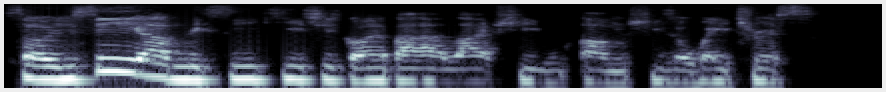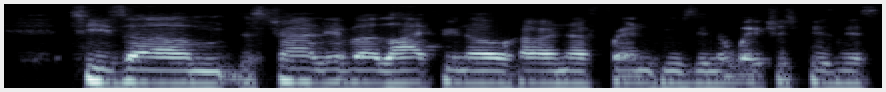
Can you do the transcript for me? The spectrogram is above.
So you see um Ntsiki, she's going about her life. She um she's a waitress. She's um just trying to live her life, you know, her and her friend who's in the waitress business.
